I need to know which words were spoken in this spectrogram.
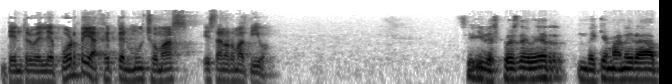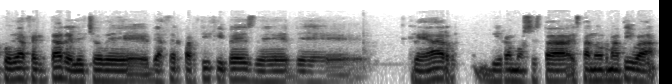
dentro del deporte y acepten mucho más esta normativa. Sí, después de ver de qué manera puede afectar el hecho de, hacer partícipes, de, crear, digamos, esta, esta normativa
